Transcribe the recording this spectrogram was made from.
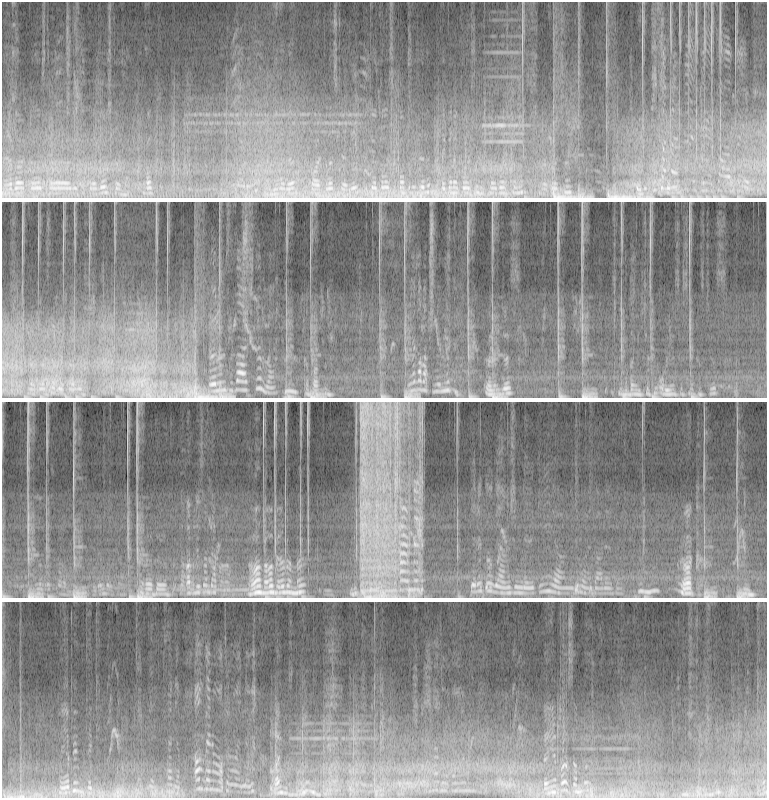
Merhaba arkadaşlar. YouTube kanalıma hoş geldin. Bak yine ben. Bu arkadaş geldi. İki arkadaşı komple edelim. Tekan arkadaşlar YouTube kanalıma hoş geldiniz. Şimdi arkadaşlar ölüm sistemi. de GTA 5. Şimdi arkadaşlar GTA 5. Ölümsüzü açtın mı? Kapattım. Niye kapattın? Öleceğiz. Şimdi buradan gideceğiz. Şimdi oyunun sesini kısacağız. Evet evet. Takabiliyorsan tak. Tamam tamam beraber ne? Biri çekiyor. Gerek yok yani şimdilik. İyi yani değil mi? İdare eder. Bak. Ben yapayım mı tek? Tekte sen yap. Ama benim motorumu elleme. Hangisi? Bunu mu? Elleme. Bana dokunma. Ben yaparsam mı? Sen şaşırdın mı? Ben.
